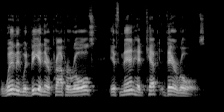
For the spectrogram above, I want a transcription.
women would be in their proper roles if men had kept their roles.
